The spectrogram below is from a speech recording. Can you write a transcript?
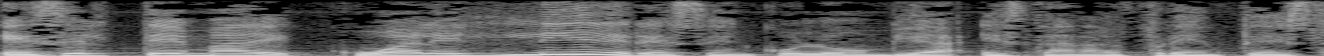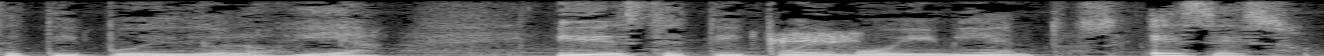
es el tema de cuáles líderes en Colombia están al frente de este tipo de ideología y de este tipo de movimientos. Es eso.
